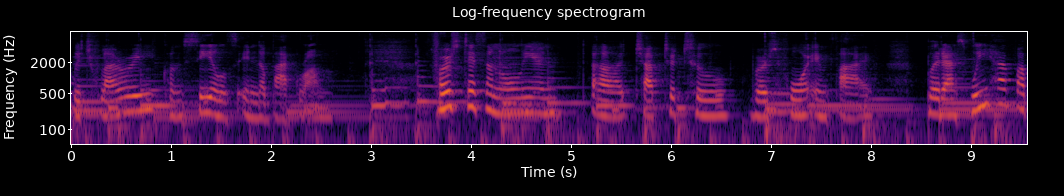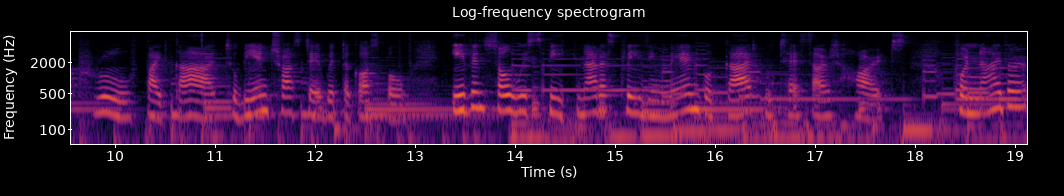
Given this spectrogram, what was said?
which flattery conceals in the background. 1 Thessalonians uh, chapter 2, verse 4 and 5. But as we have approved by God to be entrusted with the gospel, even so we speak, not as pleasing men, but God who tests our hearts. For neither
